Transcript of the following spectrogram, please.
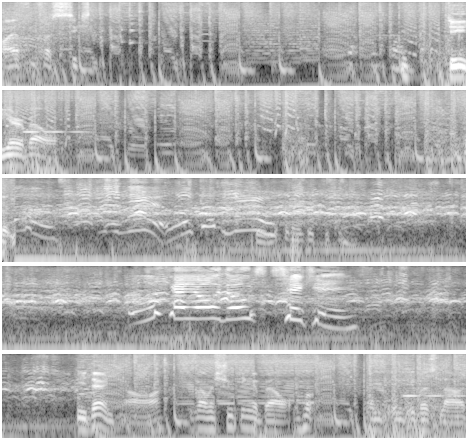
I have FIFA 60. Do you hear a bell? The- Look at all those chickens. You don't? Aw, because I was shooting a bell and, and it was loud.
